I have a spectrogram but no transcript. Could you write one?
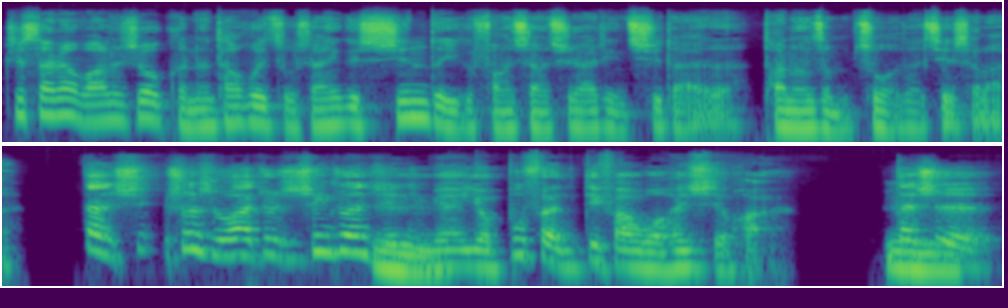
这三张完了之后，可能他会走向一个新的一个方向，其实还挺期待的。他能怎么做的接下来？但是说实话，就是新专辑里面有部分地方我很喜欢，嗯但是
